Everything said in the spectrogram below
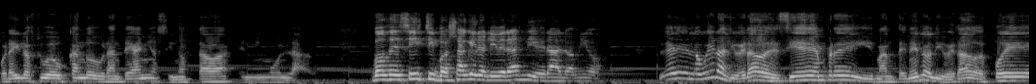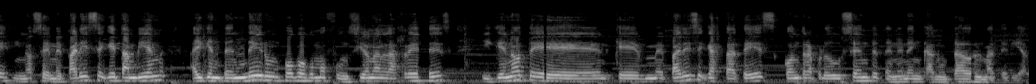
por ahí lo estuve buscando durante años y no estaba en ningún lado. Vos decís, tipo, ya que lo liberás, liberalo, amigo. Eh, lo hubieras liberado desde siempre y mantenerlo liberado después. Y no sé, me parece que también hay que entender un poco cómo funcionan las redes y que no te. que me parece que hasta te es contraproducente tener encanutado el material.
